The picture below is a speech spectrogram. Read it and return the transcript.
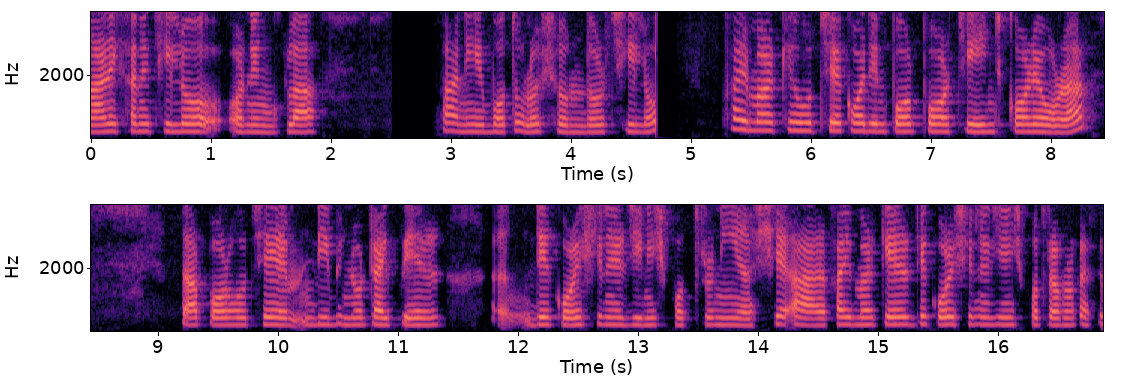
আর এখানে ছিল অনেকগুলা পানির বোতলও সুন্দর ছিল। ফাইমার্কে হচ্ছে কয়দিন পর পর চেঞ্জ করে ওরা। তারপর হচ্ছে বিভিন্ন টাইপের ডেকোরেশনের জিনিসপত্র নিয়ে আসে। আর ফাইমার্কের ডেকোরেশনের জিনিসপত্র আমার কাছে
